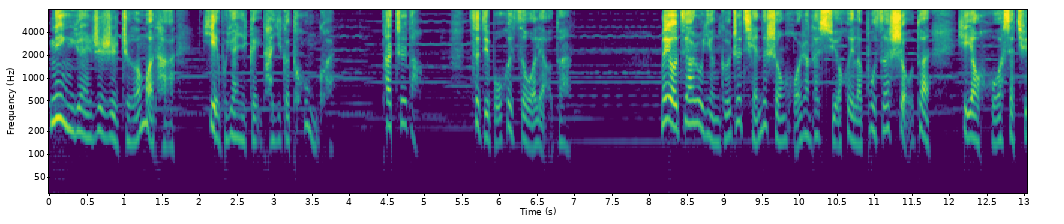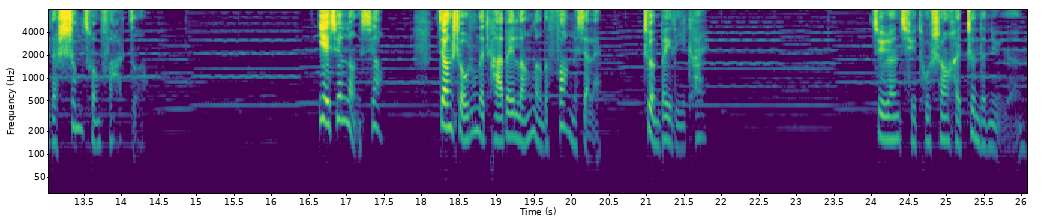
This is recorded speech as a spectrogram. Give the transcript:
宁愿日日折磨他，也不愿意给他一个痛快。他知道，自己不会自我了断。没有加入影阁之前的生活，让他学会了不择手段也要活下去的生存法则。叶轩冷笑，将手中的茶杯冷冷的放了下来，准备离开。既然企图伤害朕的女人，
